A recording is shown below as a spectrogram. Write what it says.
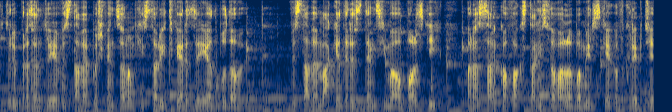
który prezentuje wystawę poświęconą historii twierdzy i odbudowy, wystawę makiet rezydencji małopolskich oraz sarkofag Stanisława Lobomirskiego w krypcie.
